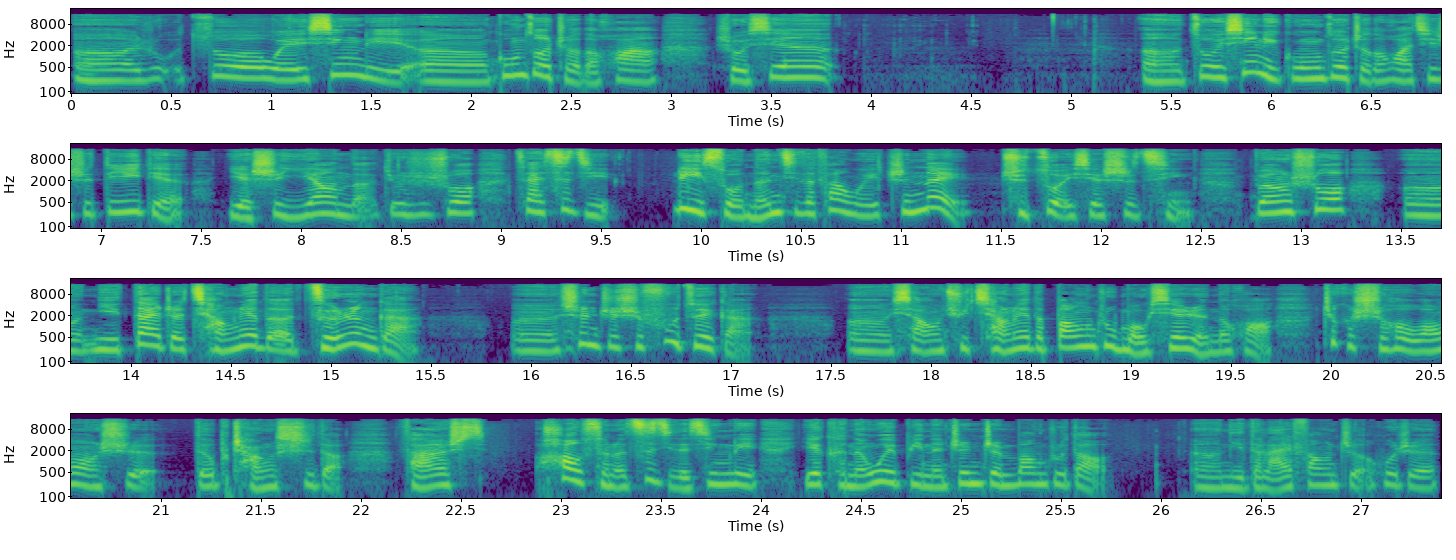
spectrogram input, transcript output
呃，如作为心理呃工作者的话，首先，呃，作为心理工作者的话，其实第一点也是一样的，就是说在自己力所能及的范围之内去做一些事情。比方说，嗯、你带着强烈的责任感，嗯、甚至是负罪感，嗯、想要去强烈的帮助某些人的话，这个时候往往是得不偿失的，反而是耗损了自己的精力，也可能未必能真正帮助到，呃，你的来访者或者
